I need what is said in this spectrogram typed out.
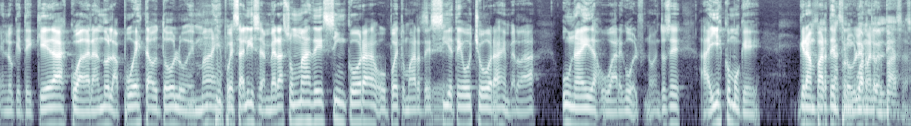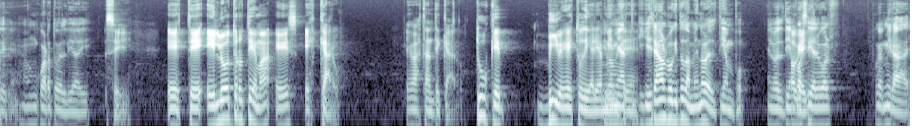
en lo que te quedas cuadrando la apuesta o todo lo demás y después salir. O sea, en verdad son más de cinco horas o puede tomarte siete, ocho horas, en verdad, una ida a jugar golf, ¿no? Entonces, ahí es como que gran parte del problema lo que día, pasa. Sí, un cuarto del día ahí. Sí. Este, el otro tema es, es caro. Es bastante caro. Tú que vives esto Pero diariamente. mira, quisiera hablar un poquito también de lo del tiempo. En lo del tiempo Ok. así del golf. Porque mira,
